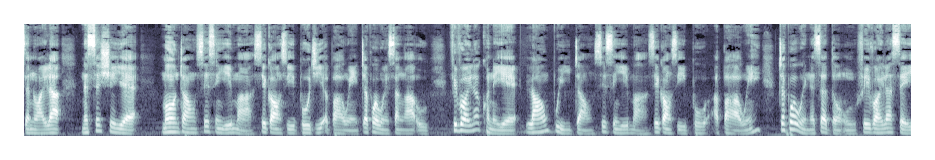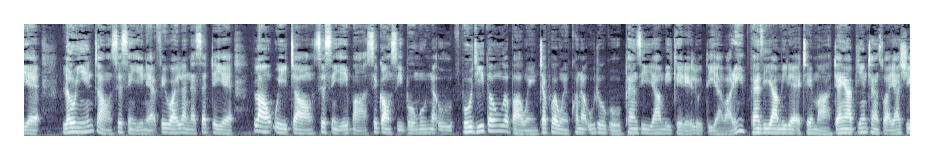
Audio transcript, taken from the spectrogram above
ဇန်နဝါရီလ28ရက် မွန်တောင်စစ်စင်ရေးမှာစစ်ကောင်စီဗိုလ်ကြီးအပါဝင်တပ်ဖွဲ့ဝင်15ဦးဖေဖော်ဝါရီလ9ရက်လောင်းပွီတောင်စစ်စင်ရေးမှာစစ်ကောင်စီဗိုလ်အပါဝင်တပ်ဖွဲ့ဝင်23ဦးဖေဖော်ဝါရီလ10ရက် လုံရင်တောင်စစ်စင်ရေးနဲ့ဖေဖော်ဝါရီလ21ရက်လောင်ဝီတောင်စစ်စင်ရေးမှာစစ်ကောင်စီဗိုလ်မှူး2ဦးဗိုလ်ကြီး3ဦးအပါဝင်တပ်ဖွဲ့ဝင်9ဦးတို့ကိုဖမ်းဆီးရမိခဲ့တယ်လို့သိရပါတယ်။ဖမ်းဆီးရမိတဲ့အထက်မှာဒဏ်ရာပြင်းထန်စွာရရှိ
